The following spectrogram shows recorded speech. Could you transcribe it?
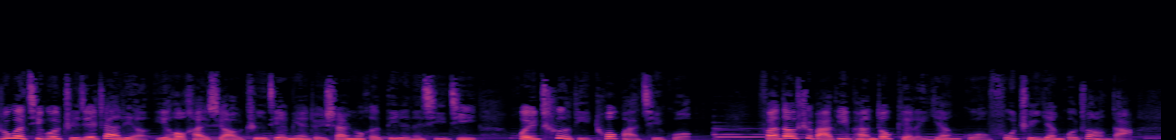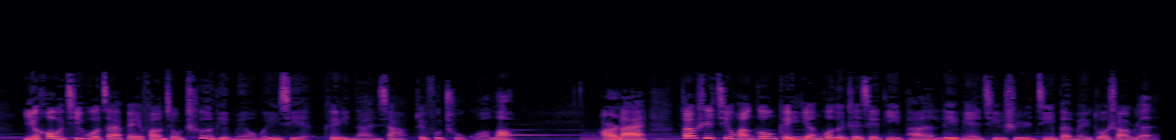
如果齐国直接占领，以后还需要直接面对山戎和敌人的袭击，会彻底拖垮齐国。反倒是把地盘都给了燕国，扶持燕国壮大，以后齐国在北方就彻底没有威胁，可以南下对付楚国了。二来，当时齐桓公给燕国的这些地盘里面，其实基本没多少人，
